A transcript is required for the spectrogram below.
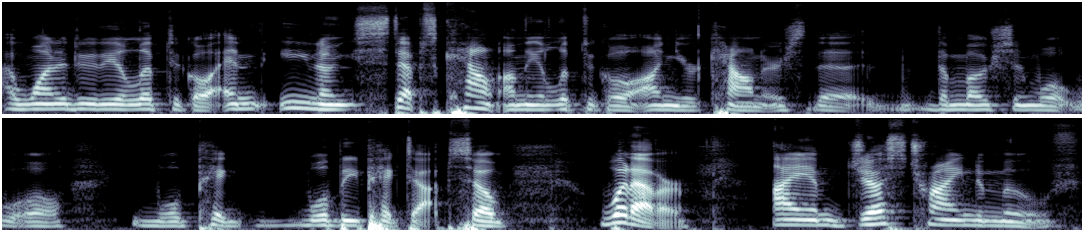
I want to do the elliptical, and you know, steps count on the elliptical on your counters. The the motion will will will pick will be picked up. So, whatever. I am just trying to move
